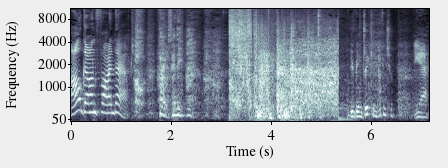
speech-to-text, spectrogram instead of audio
I'll go and find out. Thanks, Eddie. You've been drinking, haven't you? Yeah.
